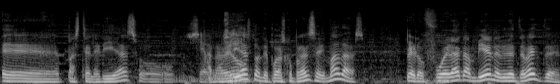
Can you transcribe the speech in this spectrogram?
eh, pastelerías o panaderías donde puedas comprar ensaimadas. Pero fuera también, evidentemente.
